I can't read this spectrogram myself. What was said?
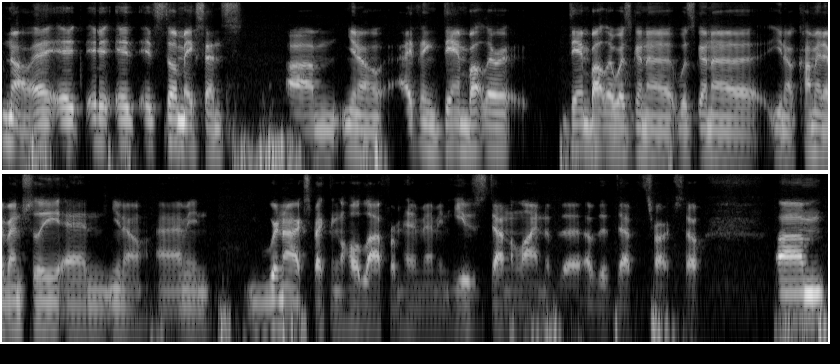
no, it it, it it still makes sense. Um, you know, I think Dan Butler, Dan Butler was gonna was gonna you know come in eventually, and you know I mean we're not expecting a whole lot from him. I mean he was down the line of the of the depth chart. So um,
